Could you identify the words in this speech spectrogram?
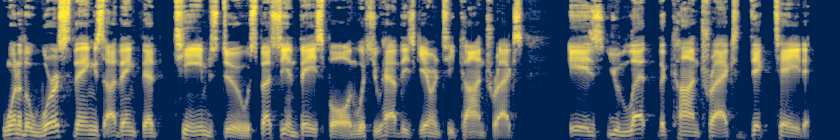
One of the worst things I think that teams do, especially in baseball, in which you have these guaranteed contracts, is you let the contracts dictate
